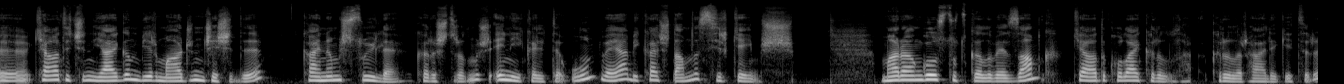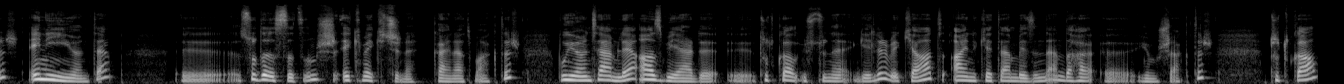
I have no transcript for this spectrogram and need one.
E, kağıt için yaygın bir macun çeşidi kaynamış su ile karıştırılmış en iyi kalite un veya birkaç damla sirkeymiş. Marangoz tutkalı ve zamk kağıdı kolay kırılır, kırılır hale getirir. En iyi yöntem e, suda ıslatılmış ekmek içini kaynatmaktır. Bu yöntemle az bir yerde e, tutkal üstüne gelir ve kağıt aynı keten bezinden daha e, yumuşaktır. Tutkal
